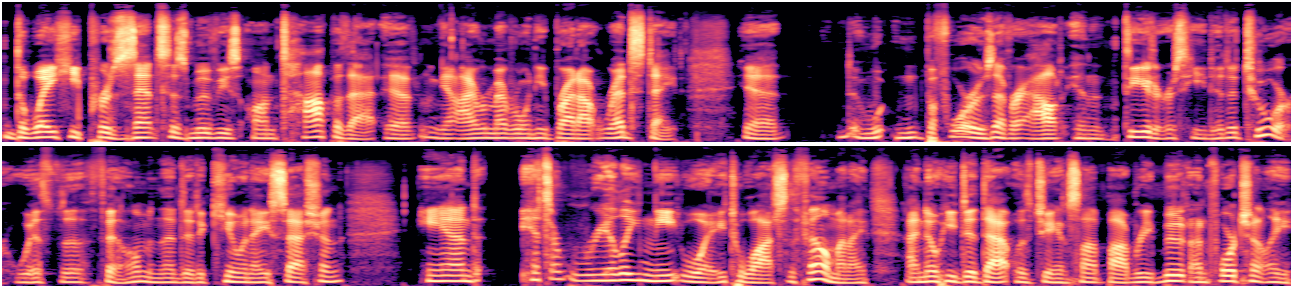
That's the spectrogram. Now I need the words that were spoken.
the way he presents his movies on top of that. Uh, you know, I remember when he brought out Red State. It, before it was ever out in theaters, he did a tour with the film and then did a Q&A session. And it's a really neat way to watch the film. And I, I know he did that with Jay and Silent Bob Reboot. Unfortunately,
